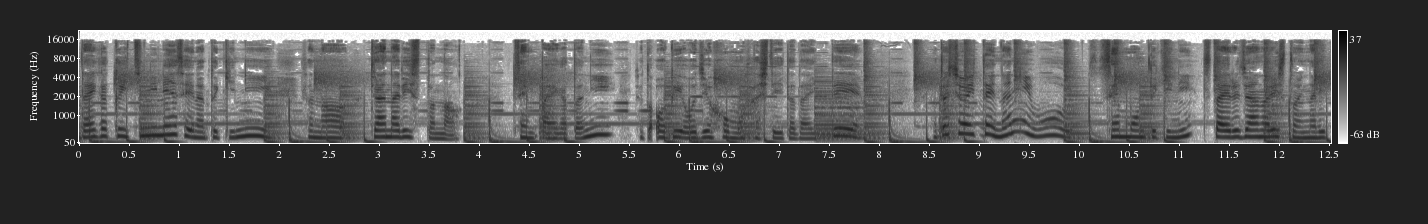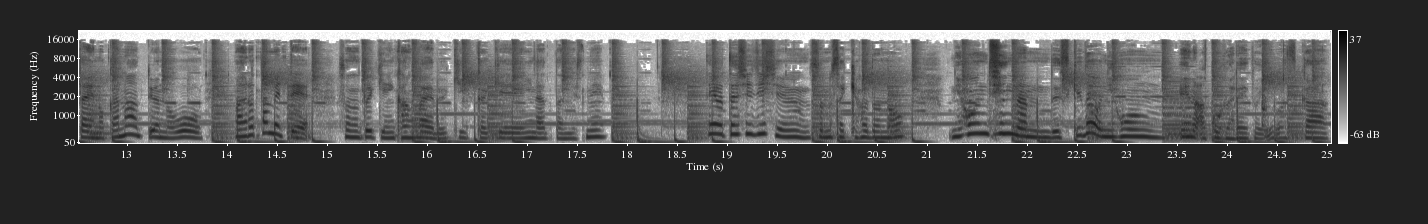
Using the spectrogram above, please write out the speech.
大学12年生の時にそのジャーナリストの先輩方にちょっと帯おじ訪問させていただいて私は一体何を専門的に伝えるジャーナリストになりたいのかなっていうのを、まあ、改めてその時に考えるきっかけになったんですね。で私自身その先ほどの日本人なんですけど日本への憧れといいますか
